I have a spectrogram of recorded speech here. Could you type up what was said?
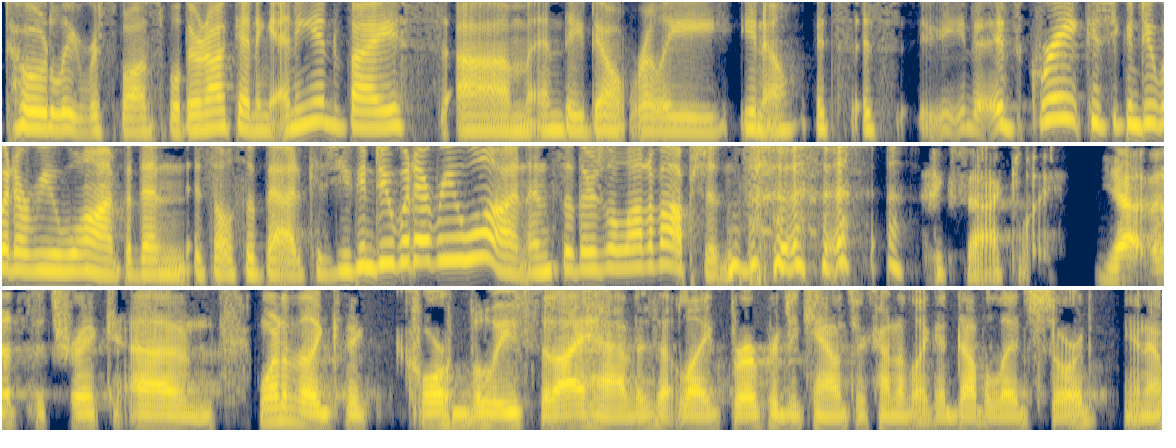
totally responsible. They're not getting any advice, um, and they don't really, you know, it's it's you know, it's great because you can do whatever you want, but then it's also bad because you can do whatever you want, and so there's a lot of options. exactly. Yeah, that's the trick. Um, one of the, like the core beliefs that I have is that like brokerage accounts are kind of like a double-edged sword. You know,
